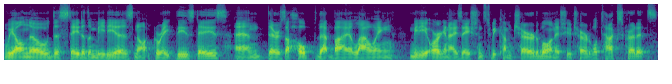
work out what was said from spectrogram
We all know the state of the media is not great these days, and there's a hope that by allowing media organizations to become charitable and issue charitable tax credits,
